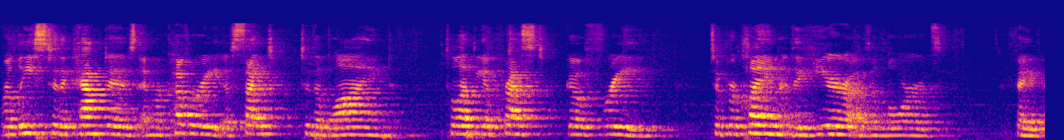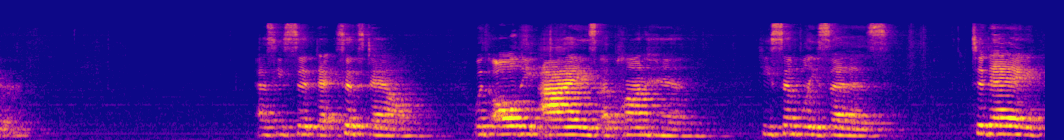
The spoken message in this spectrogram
release to the captives and recovery of sight to the blind, to let the oppressed go free, to proclaim the year of the Lord's favor. As he sit sits down, with all the eyes upon him, he simply says, Today,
